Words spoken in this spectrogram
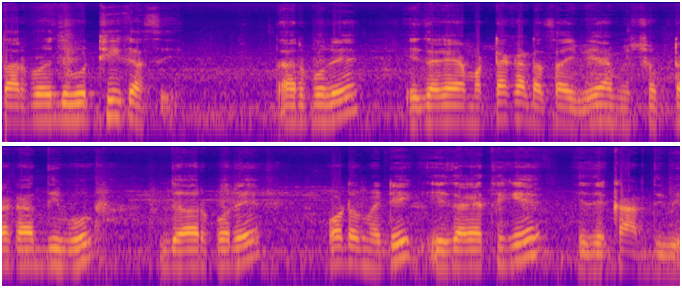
তারপরে দেব, ঠিক আছে। তারপরে এই জায়গায় আমার টাকাটা চাইবে, আমি সব টাকা দিব। দেওয়ার পরে অটোমেটিক এই জায়গা থেকে এই যে কার্ড দিবে।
